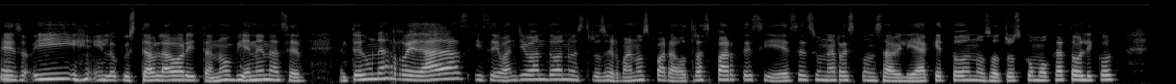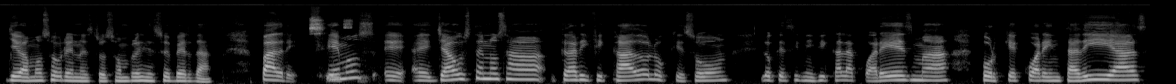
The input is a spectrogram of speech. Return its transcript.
Eso, y, y, lo que usted hablaba ahorita, ¿no? Vienen a hacer entonces unas redadas y se van llevando a nuestros hermanos para otras partes y esa es una responsabilidad que todos nosotros como católicos llevamos sobre nuestros hombros y eso es verdad. Padre, hemos, eh, eh, ya usted nos ha clarificado lo que son lo que significa la cuaresma, por qué 40 días,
